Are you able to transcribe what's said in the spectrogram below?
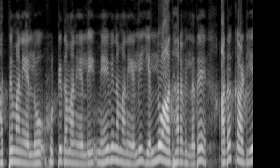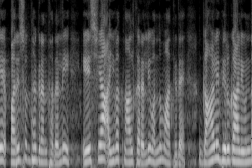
ಅತ್ತೆ ಮನೆಯಲ್ಲೂ, ಹುಟ್ಟಿದ ಮನೆಯಲ್ಲಿ, ಮೇವಿನ ಮನೆಯಲ್ಲಿ ಎಲ್ಲೂ ಆಧಾರವಿಲ್ಲದೆ ಅದಕ್ಕಾಗಿಯೇ ಪರಿಶುದ್ಧ ಗ್ರಂಥದಲ್ಲಿ ಏಷ್ಯಾ ಐವತ್ನಾಲ್ಕರಲ್ಲಿ ಒಂದು ಮಾತಿದೆ. ಗಾಳಿ ಬಿರುಗಾಳಿಯಿಂದ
